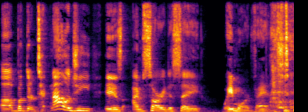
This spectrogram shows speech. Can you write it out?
uh, but their technology is, I'm sorry to say, way more advanced.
